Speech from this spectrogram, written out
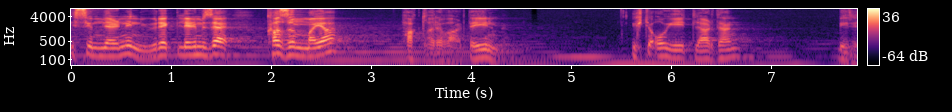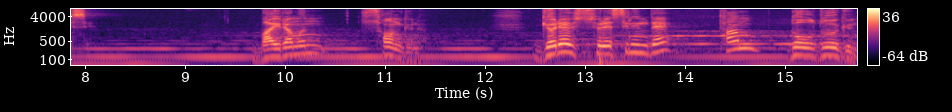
isimlerinin yüreklerimize kazınmaya hakları var değil mi? İşte o yiğitlerden birisi. Bayramın son günü. Görev süresinin de tam dolduğu gün.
